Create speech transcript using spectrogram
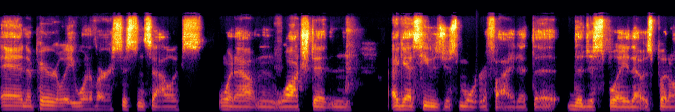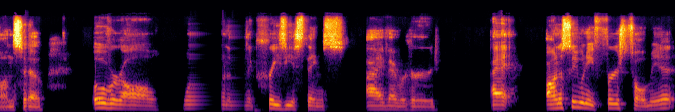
And apparently one of our assistants alex went out and watched it. And i guess he was just mortified at the the display that was put on. So overall one of the craziest things i've ever heard. I honestly when he first told me it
